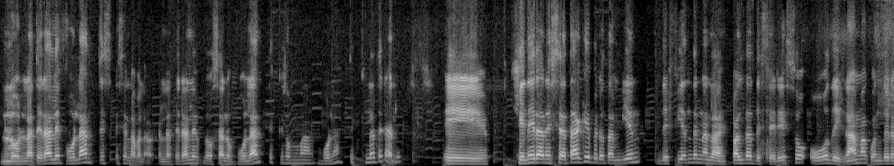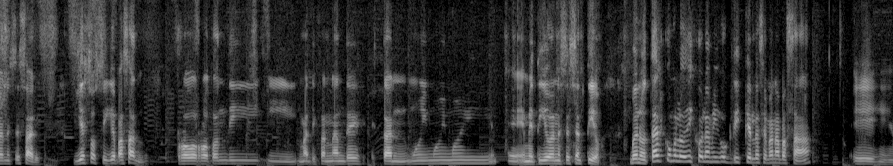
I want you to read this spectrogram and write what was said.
los, laterales volantes, esa es la palabra, laterales, o sea, los volantes que son más volantes que laterales, eh, generan ese ataque, pero también defienden a las espaldas de Cerezo o de Gama cuando era necesario. Y eso sigue pasando. Rodo Rotondi y Mati Fernández están muy, muy, muy eh, metidos en ese sentido. Bueno, tal como lo dijo el amigo Cristian la semana pasada, eh,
